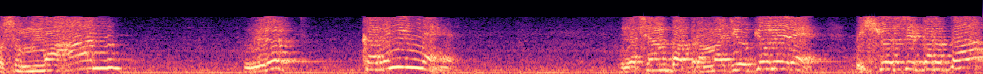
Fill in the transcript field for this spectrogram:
उस महान विरक्त कर्मी में है। विलक्षणता ब्रह्मा जी को क्यों ले रहे विश्व से करता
